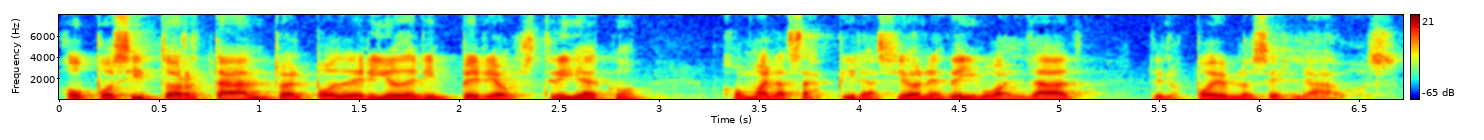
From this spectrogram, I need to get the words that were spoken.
opositor tanto al poderío del imperio austríaco como a las aspiraciones de igualdad de los pueblos eslavos.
